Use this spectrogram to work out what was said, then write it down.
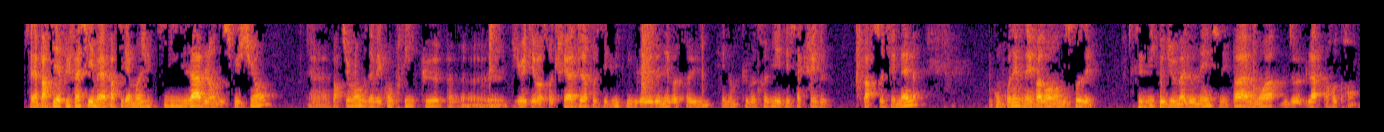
C'est la partie la plus facile, mais la partie la moins utilisable en discussion. à partir du moment où vous avez compris que Dieu était votre créateur, que c'est lui qui vous avait donné votre vie, et donc que votre vie était sacrée de, par ce fait même, vous comprenez vous n'avez pas le droit d'en disposer. Cette vie que Dieu m'a donnée, ce n'est pas à moi de la reprendre.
